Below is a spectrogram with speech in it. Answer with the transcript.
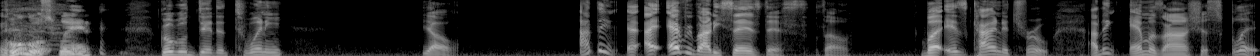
Google splitting. Google did a 20. Yo, I think I, everybody says this, though, but it's kind of true. I think Amazon should split.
